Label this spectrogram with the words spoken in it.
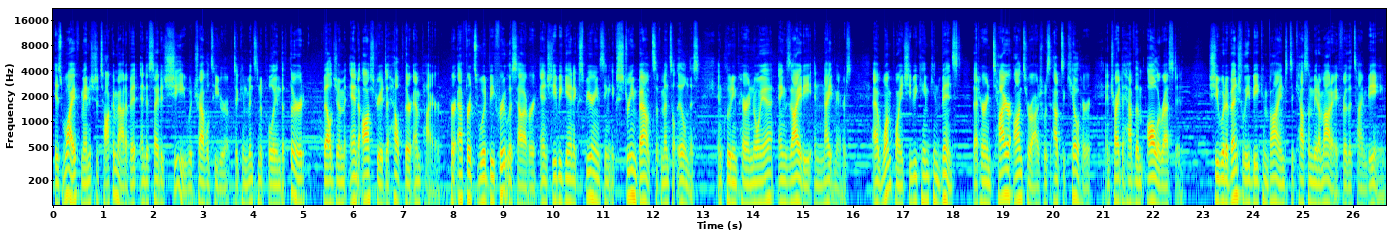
His wife managed to talk him out of it and decided she would travel to Europe to convince Napoleon III, Belgium, and Austria to help their empire. Her efforts would be fruitless, however, and she began experiencing extreme bouts of mental illness, including paranoia, anxiety, and nightmares. At one point, she became convinced that her entire entourage was out to kill her and tried to have them all arrested. She would eventually be confined to Castle Miramare for the time being.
